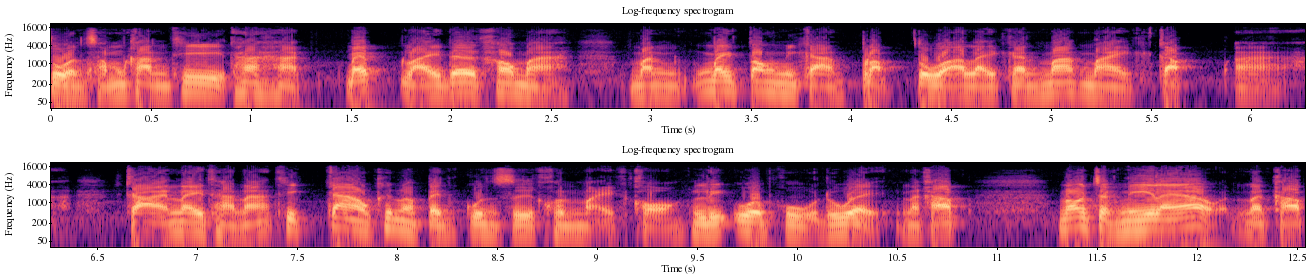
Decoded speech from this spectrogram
ส่วนสำคัญที่ถ้าหากเป๊ปไรเดอร์เข้ามา มันไม่ต้องมีการปรับตัวอะไรกันมากมายกับการในฐานะที่ก้าวขึ้นมาเป็นกุนซือคนใหม่ของลิเวอร์พูลด้วยนะครับ นอกจากนี้แล้วนะครับ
